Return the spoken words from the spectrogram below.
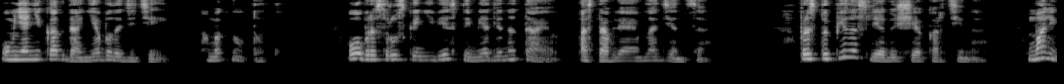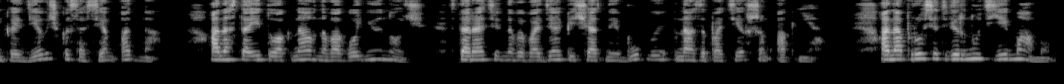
у меня никогда не было детей», — хмыкнул тот. Образ русской невесты медленно таял, оставляя младенца. Проступила следующая картина. Маленькая девочка совсем одна. Она стоит у окна в новогоднюю ночь, старательно выводя печатные буквы на запотевшем окне. Она просит вернуть ей маму,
